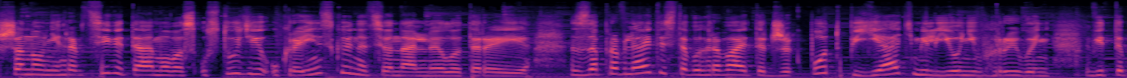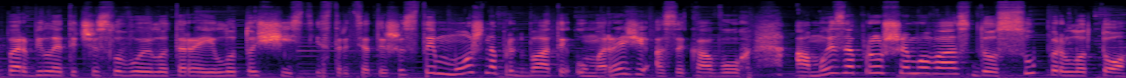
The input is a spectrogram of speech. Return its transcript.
Шановні гравці, вітаємо вас у студії Української національної лотереї. Заправляйтесь та вигравайте джекпот 5 мільйонів гривень. Відтепер білети числової лотереї Лото 6 із 36 можна придбати у мережі АЗК Вог. А ми запрошуємо вас до Суперлото.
